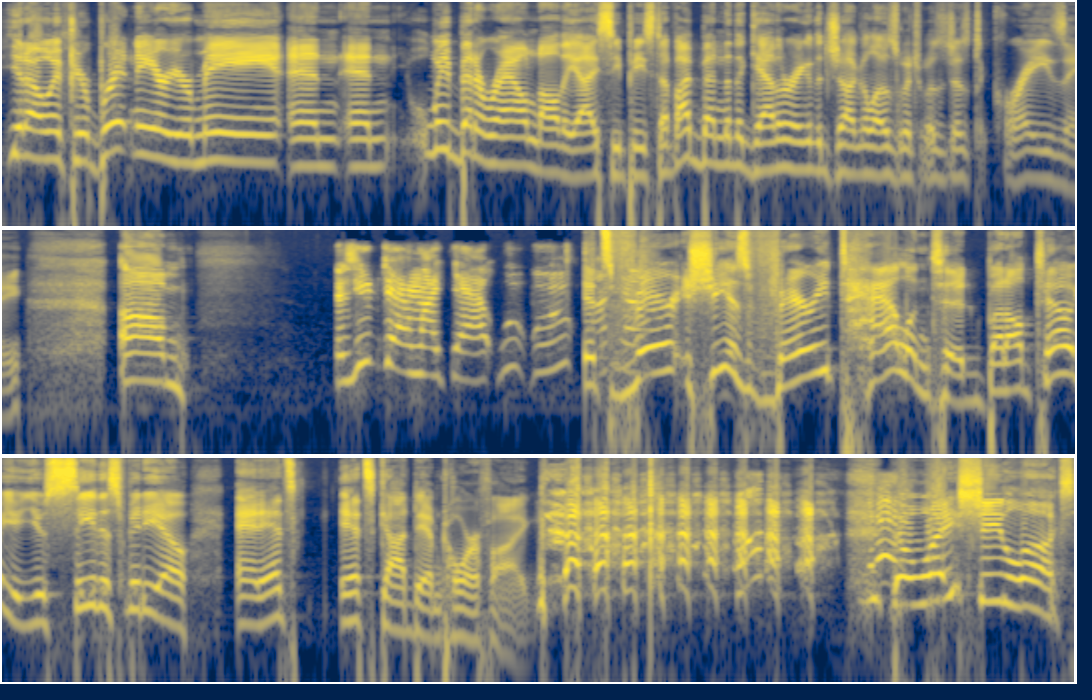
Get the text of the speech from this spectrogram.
you know if you're Brittany or you're me and and we've been around all the ICP stuff. I've been to the gathering of the Juggalos, which was just crazy. Um, Cause you down like that? Whoop whoop. it's very she is very talented, but I'll tell you, you see this video and it's it's goddamn horrifying. the way she looks.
